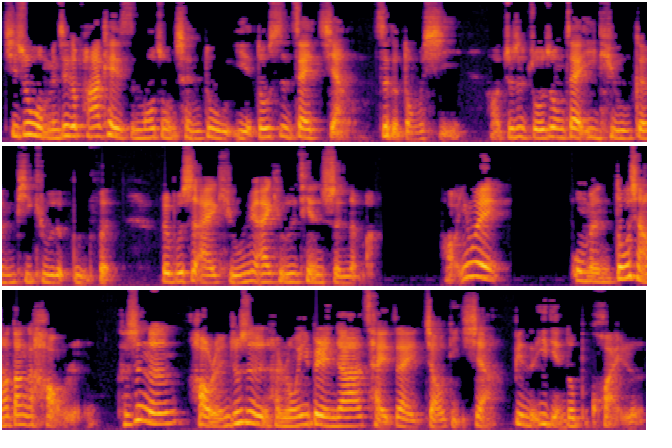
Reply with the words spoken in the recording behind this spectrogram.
其实我们这个 podcast 某种程度也都是在讲这个东西，好，就是着重在 EQ 跟 PQ 的部分，而不是 IQ，因为 IQ 是天生的嘛。好，因为我们都想要当个好人，可是呢，好人就是很容易被人家踩在脚底下，变得一点都不快乐。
